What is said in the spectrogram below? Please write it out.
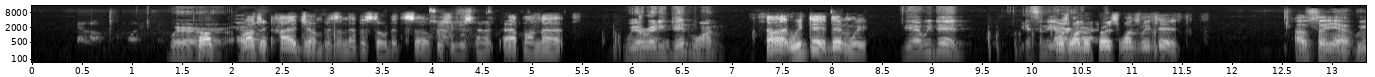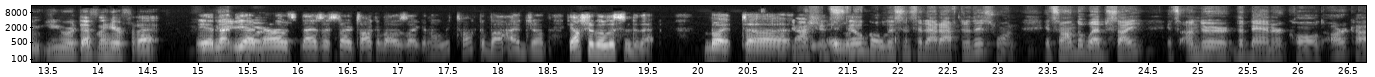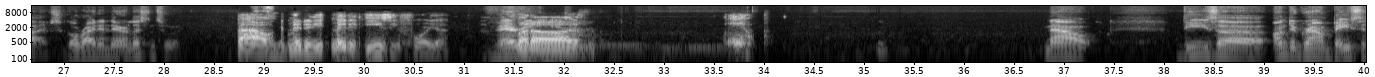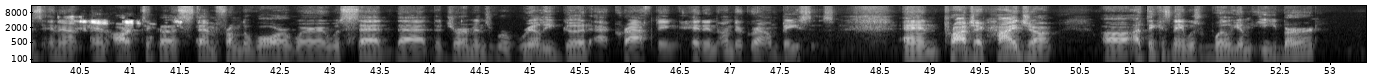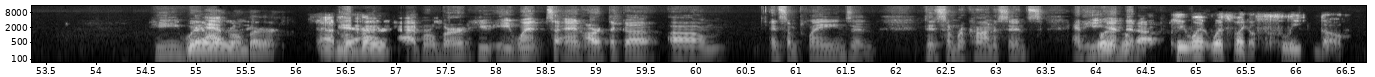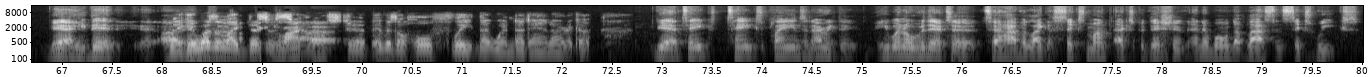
Where uh, Project High Jump is an episode itself. We should just kind of tap on that. We already did one. Uh, we did, didn't we? Yeah, we did. It's in the That was one of the first ones we did. I would say, yeah, we you were definitely here for that. Yeah, no, you yeah. were. Now, it's- as I started talking about, it, I was like, no, we talked about high jump. Y'all should go listen to that. But uh, Y'all should it- still go listen to that after this one. It's on the website. It's under the banner called Archives. Go right in there and listen to it. wow, made it made it easy for you. Very But uh, damn, Now, these uh, underground bases in Antarctica stem from the war, where it was said that the Germans were really good at crafting hidden underground bases. And Project High Jump, uh, I think his name was William E. Byrd. He went Admiral Byrd. Admiral yeah, Byrd. Admiral Byrd. He he went to Antarctica um, in some planes and did some reconnaissance, and he ended up. He went with like a fleet though. Yeah, he did. Uh, like it, was wasn't a- like a just a scout uh, ship. It was a whole fleet that went to Antarctica. yeah, tanks, tanks, planes, and everything. He went over there to to have it like a six month expedition, and it wound up lasting six weeks.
